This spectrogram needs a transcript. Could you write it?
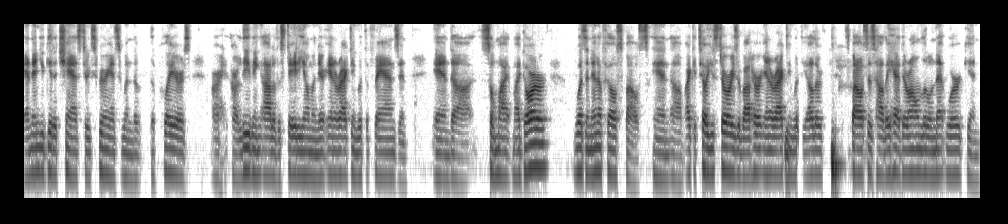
and then you get a chance to experience when the the players are are leaving out of the stadium and they're interacting with the fans and and uh, so my my daughter was an NFL spouse, and um, I could tell you stories about her interacting with the other spouses, how they had their own little network and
